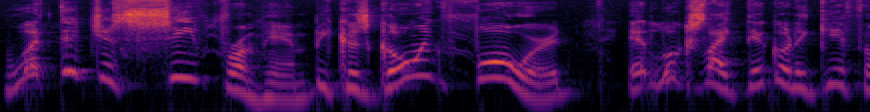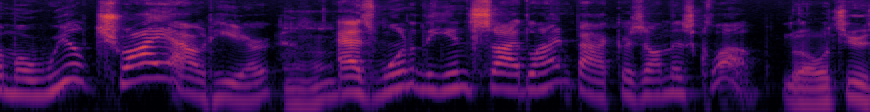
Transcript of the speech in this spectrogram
What did you see from him? Because going forward, it looks like they're going to give him a real tryout here as one of the inside linebackers on this club. Well, what you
